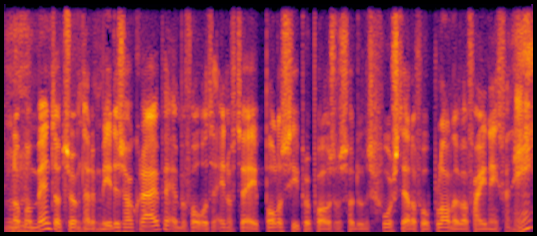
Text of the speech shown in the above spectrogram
En op het mhm. moment dat Trump naar het midden zou kruipen... en bijvoorbeeld één of twee policy proposals zou doen... dus voorstellen voor plannen waarvan je denkt van... hé,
